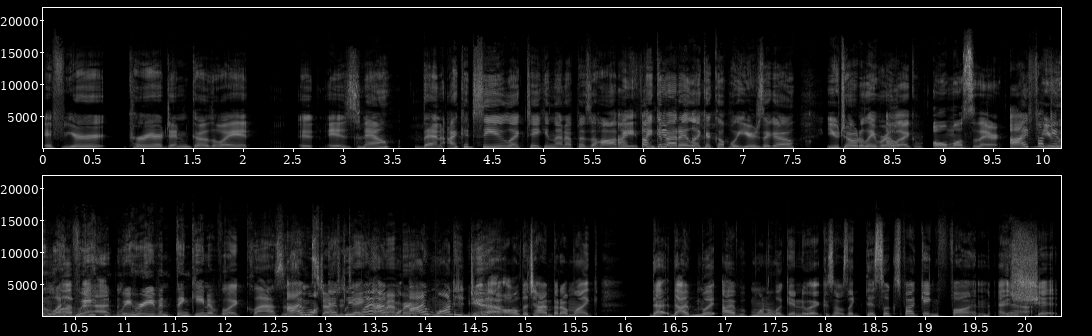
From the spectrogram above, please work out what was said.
if your career didn't go the way it it is mm. now, then I could see you like taking that up as a hobby. Think fucking- about it like a couple years ago. You totally were oh. like almost there. I fucking You, like, love we, that. We were even thinking of like classes and wa- stuff to we take. went- I wa- remember? I, wanted to do Yeah. that all the time, but I'm like, that, that I'm like, I want to look into it because I was like, this looks fucking fun as Yeah. shit.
